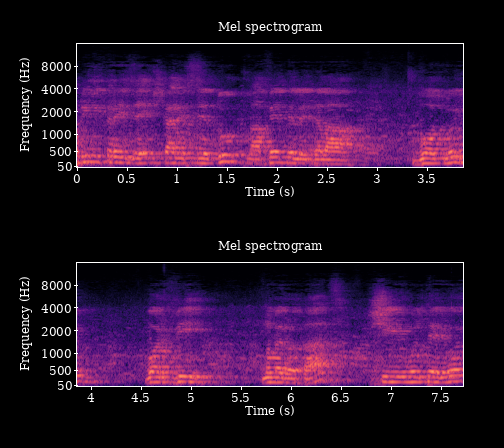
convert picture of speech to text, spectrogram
primii 30 care se duc la fetele de la voturi vor fi numerotați și ulterior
